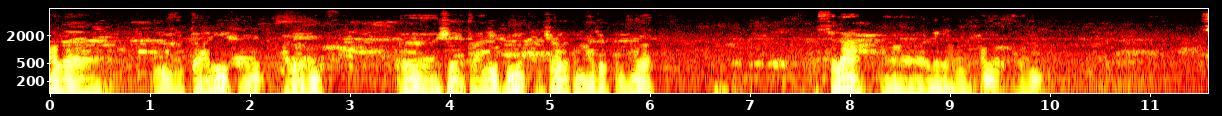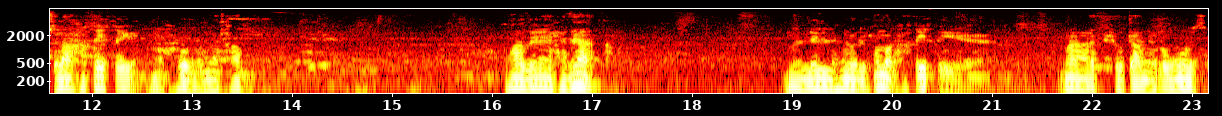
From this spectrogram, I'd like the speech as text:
هذا تعريفي عليه. آه شيء تعريفي. إن شاء الله يكون عجبكم هذا. السلاح آه للهون الحمر أظن سلاح حقيقي محفوظ بالمتحف. هذا حذاء من للهنود الحمر حقيقي. ما أعرف شو تعني الرموز.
